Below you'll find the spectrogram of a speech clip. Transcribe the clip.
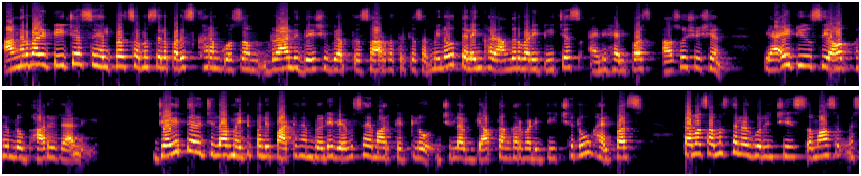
Anganwadi teachers helpers సమస్యల పరిష్కారం కోసం ర్యాలీ దేశవ్యాప్త సార్వత్రిక సమ్మెలో Telangana anganwadi teachers and helpers association AITUC ఆధ్వర్యంలో భారీ ర్యాలీ. జగిత్యాల జిల్లా మెట్టుపల్లి పట్టణంలోని వ్యవసాయ మార్కెట్లో జిల్లా వ్యాప్త అంగన్వాడీ టీచర్లు హెల్పర్స్ తమ సమస్యల గురించి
